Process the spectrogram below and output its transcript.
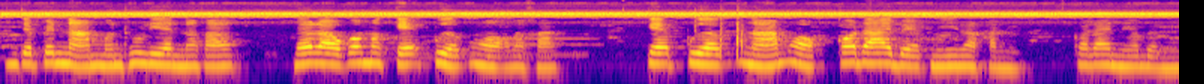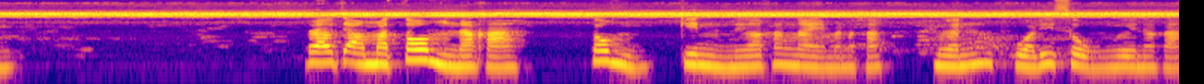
มันจะเป็นหนามเหมือนทุเรียนนะคะ แล้วเราก็มาแกะเปลือกออกนะคะ แกะเปลือกหนามออกก็ได้แบบนี้ละค่ะนี่ก็ได้เนื้อแบบนี้ เราจะเอามาต้มนะคะ ต้มกินเนื้อข้างในมันนะคะ เหมือนถั่วลิสงเลยนะคะ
